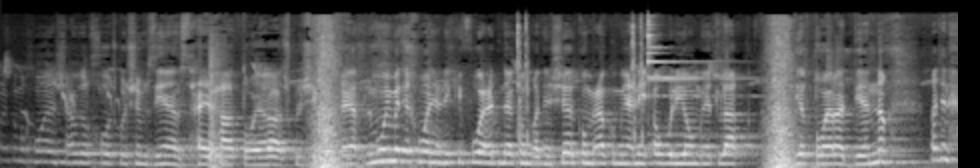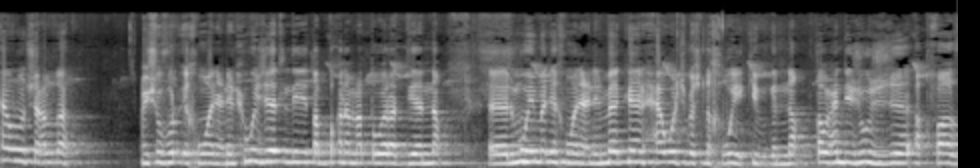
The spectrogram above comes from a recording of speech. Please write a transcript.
عليكم أخوان شعود الخوت كلشي مزيان صحيحه الطويرات كلشي بخير المهم الإخوان يعني كيف وعدناكم؟ غادي نشاركوا معكم يعني أول يوم إطلاق ديال الطويرات ديالنا. غادي نحاولوا إن شاء الله نشوفوا الإخوان يعني الحويجات اللي طبقنا مع الطويرات ديالنا. آه المهم الإخوان يعني المكان حاولت باش نخويه كيف قلنا. بقاو عندي جوج أقفاز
